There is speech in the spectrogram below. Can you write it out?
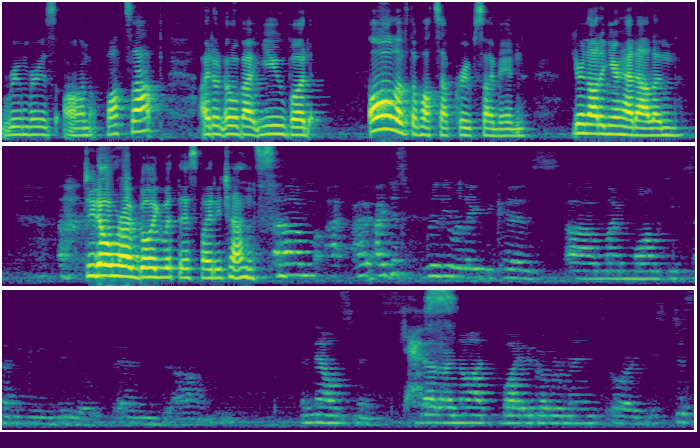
rumors on WhatsApp. I don't know about you, but all of the WhatsApp groups I'm in, you're nodding your head, Alan. Do you know where I'm going with this by any chance? Um, I, I, I just really relate because uh, my mom keeps sending me videos and um, announcements that are not by the government or just, just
